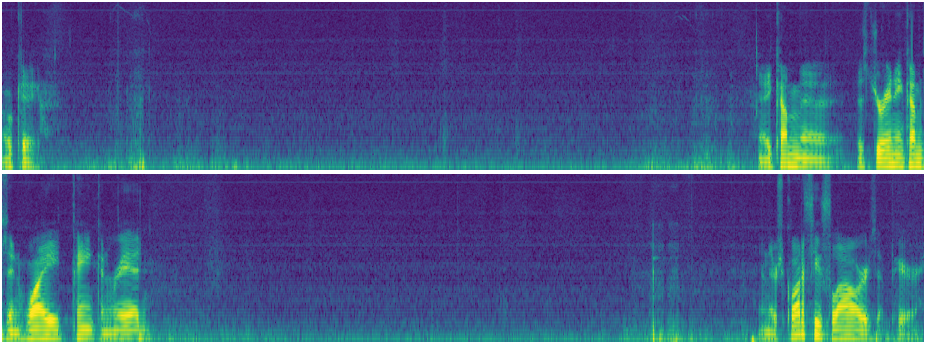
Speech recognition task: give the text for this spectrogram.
Okay. They come. Uh, this geranium comes in white, pink, and red. And there's quite a few flowers up here.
